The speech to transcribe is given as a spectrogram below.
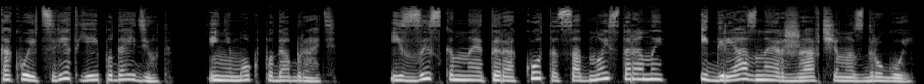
какой цвет ей подойдет, и не мог подобрать. Изысканная терракота с одной стороны и грязная ржавчина с другой.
